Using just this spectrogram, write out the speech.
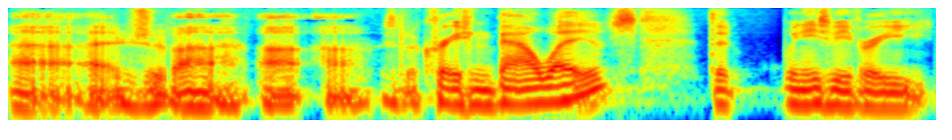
uh, sort of are, sort of creating bow waves. That we need to be very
